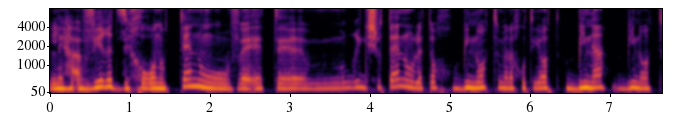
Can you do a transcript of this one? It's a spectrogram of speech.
להעביר את זיכרונותינו ואת אה, רגשותינו לתוך בינות מלאכותיות, בינה, בינות.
